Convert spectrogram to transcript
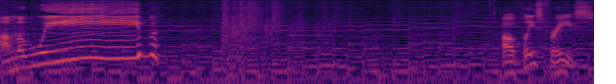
I'm a weeb! Oh, please freeze.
